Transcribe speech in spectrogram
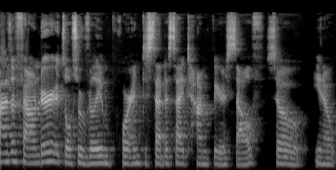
as a founder it's also really important to set aside time for yourself so you know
